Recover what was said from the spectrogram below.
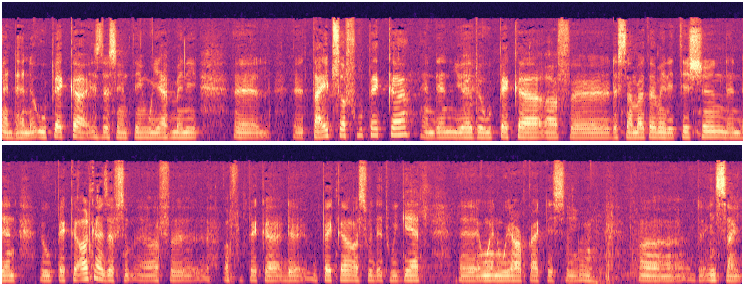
And then the upekkha is the same thing. We have many uh, uh, types of upekkha, and then you have the upekkha of uh, the samatha meditation, and then the upekkha, all kinds of of, uh, of upekkha. The upekkha also that we get uh, when we are practicing uh, the insight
